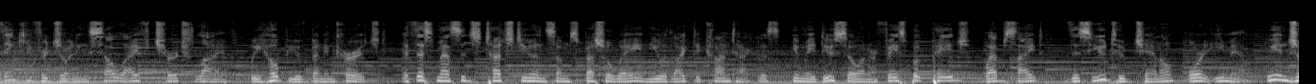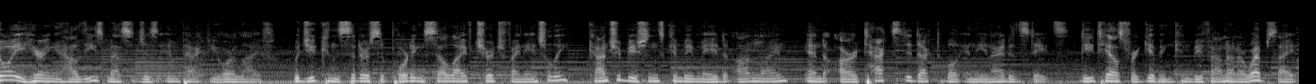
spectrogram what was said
Thank you for joining Cell Life Church Live. We hope you have been encouraged. If this message touched you in some special way and you would like to contact us, you may do so on our Facebook page, website, this YouTube channel, or email. We enjoy hearing how these messages impact your life. Would you consider supporting Cell Life Church financially? Contributions can be made online and are tax deductible in the United States. Details for giving can be found on our website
